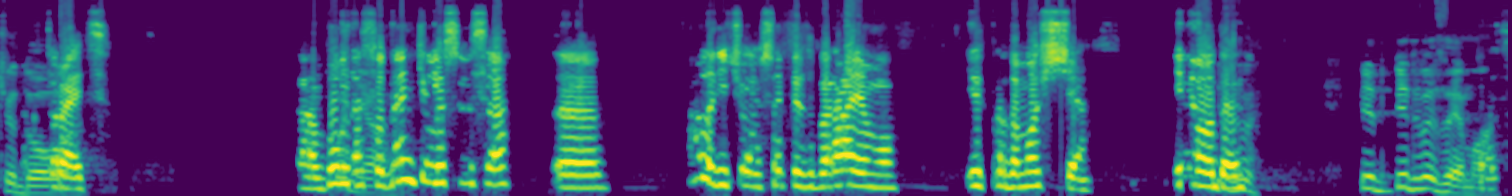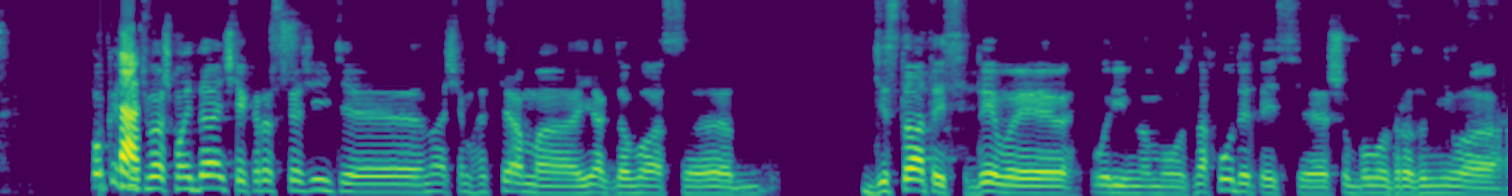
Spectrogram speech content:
Чудово. Торець. Е, Був у нас одненький лишився, е, але нічого, ще підзбираємо і продамо ще. І не один. Під, під, підвеземо. Покажіть Так. ваш майданчик, розкажіть е, нашим гостям, як до вас дістатись, де ви у Рівному знаходитесь, щоб було зрозуміло,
